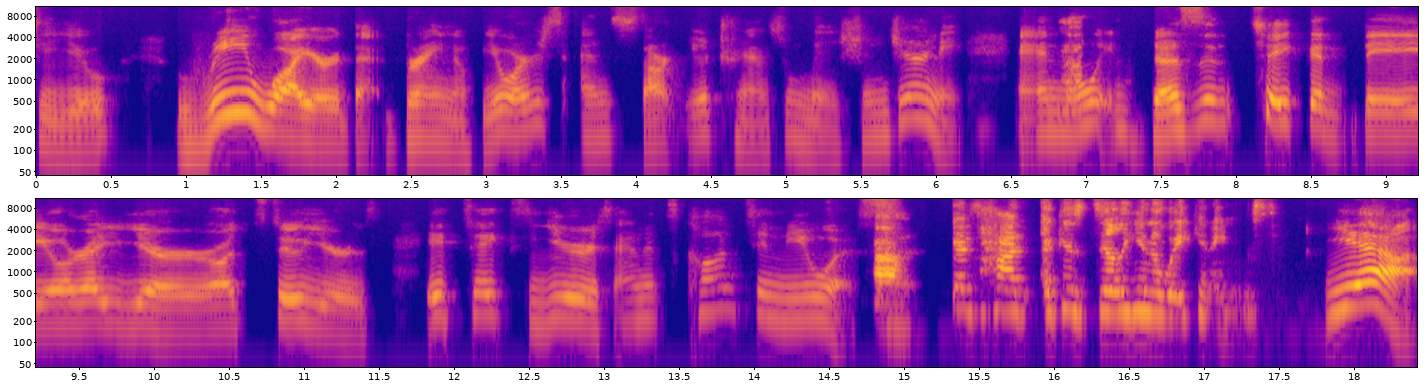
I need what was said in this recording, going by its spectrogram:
to you, rewire that brain of yours, and start your transformation journey. And no, it doesn't take a day or a year or two years. It takes years and it's continuous. Uh, I've had a gazillion awakenings. Yeah.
